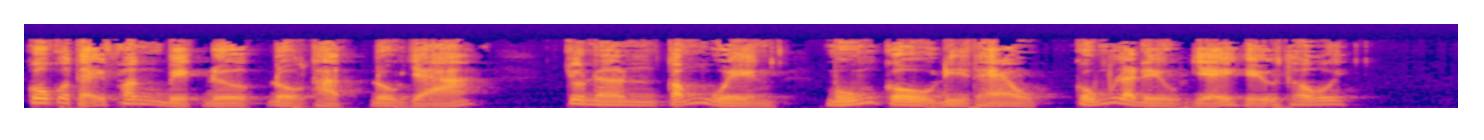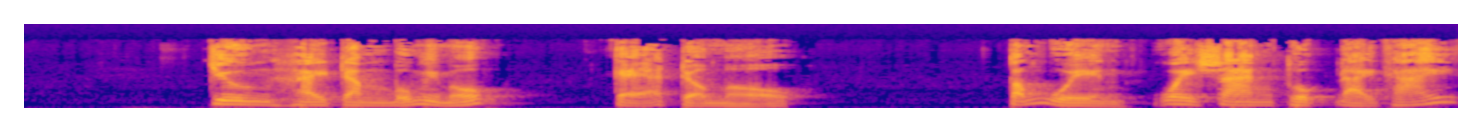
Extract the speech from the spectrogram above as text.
cô có thể phân biệt được đồ thật, đồ giả. Cho nên Tống Quyền muốn cô đi theo cũng là điều dễ hiểu thôi. Chương 241 Kẻ trộm mộ Tống quyền quay sang thuật đại khái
